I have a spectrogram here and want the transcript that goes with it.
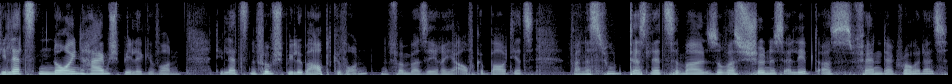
Die letzten neun Heimspiele gewonnen, die letzten fünf Spiele überhaupt gewonnen, eine Fünfer-Serie aufgebaut jetzt. Wann hast du das letzte Mal sowas Schönes erlebt als Fan der Crocodiles?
